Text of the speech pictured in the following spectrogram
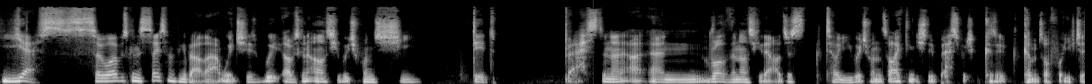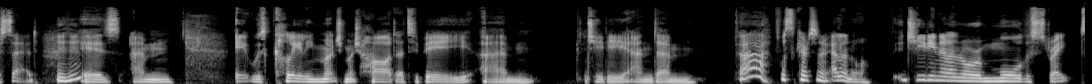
Yes. So I was going to say something about that, which is I was going to ask you which ones she did best, and I, and rather than ask you that, I'll just tell you which ones I think she did best, which because it comes off what you've just said. Is um, it was clearly much much harder to be um, Chidi and um, ah, what's the character's name? Eleanor. Chidi and Eleanor are more the straight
